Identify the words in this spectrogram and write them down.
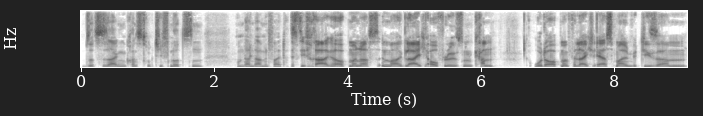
sozusagen konstruktiv nutzen, um dann damit weiter Ist die Frage, ob man das immer gleich auflösen kann oder ob man vielleicht erstmal mit diesem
